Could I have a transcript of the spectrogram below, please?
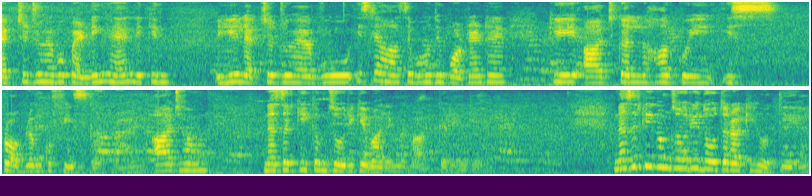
लेक्चर जो है वो पेंडिंग है लेकिन ये लेक्चर जो है वो इस लिहाज से बहुत इंपॉर्टेंट है कि आजकल हर कोई इस प्रॉब्लम को फेस कर रहा है। आज हम नज़र की कमज़ोरी के बारे में बात करेंगे। नज़र की कमज़ोरी दो तरह की होती है।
